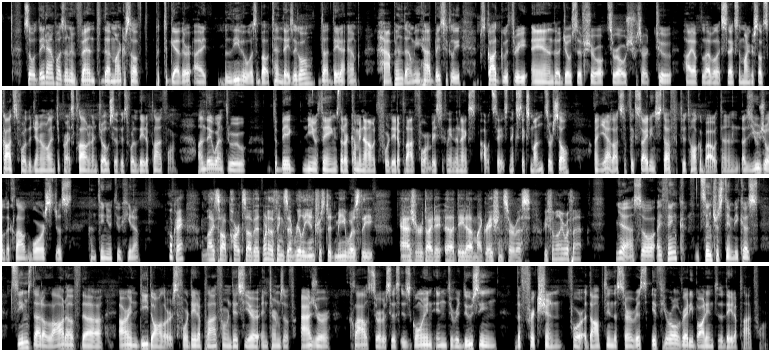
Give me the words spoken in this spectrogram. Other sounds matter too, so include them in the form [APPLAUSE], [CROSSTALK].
So Data AMP was an event that Microsoft put together. I believe it was about 10 days ago that Data AMP happened, and we had basically Scott Guthrie and uh, Joseph Sirosh, who are two high up level execs at Microsoft. Scott's for the general enterprise cloud, and Joseph is for the data platform. And they went through the big new things that are coming out for data platform basically in the next, I would say, it's next six months or so. And yeah, lots of exciting stuff to talk about. And as usual, the cloud wars just continue to heat up. Okay. I saw parts of it. One of the things that really interested me was the Azure data, uh, data migration service. Are you familiar with that? Yeah, so I think it's interesting because it seems that a lot of the R&D dollars for data platform this year in terms of Azure cloud services is going into reducing the friction for adopting the service if you're already bought into the data platform,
